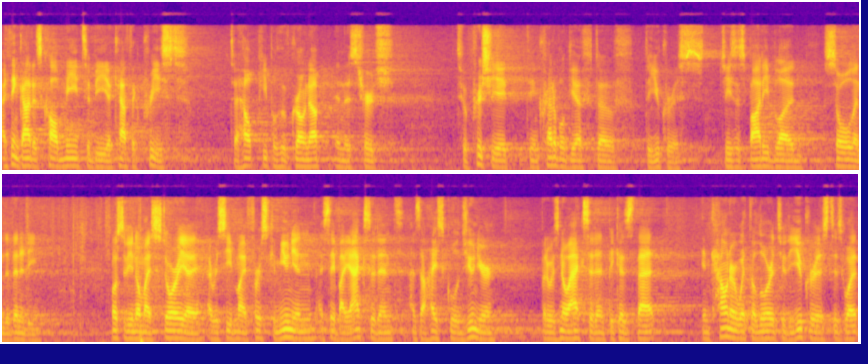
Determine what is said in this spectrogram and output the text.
I think God has called me to be a Catholic priest to help people who've grown up in this church to appreciate the incredible gift of the Eucharist Jesus' body, blood, soul, and divinity. Most of you know my story. I, I, received my first communion, I say by accident, as a high school junior. But it was no accident because that encounter with the Lord through the Eucharist is what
